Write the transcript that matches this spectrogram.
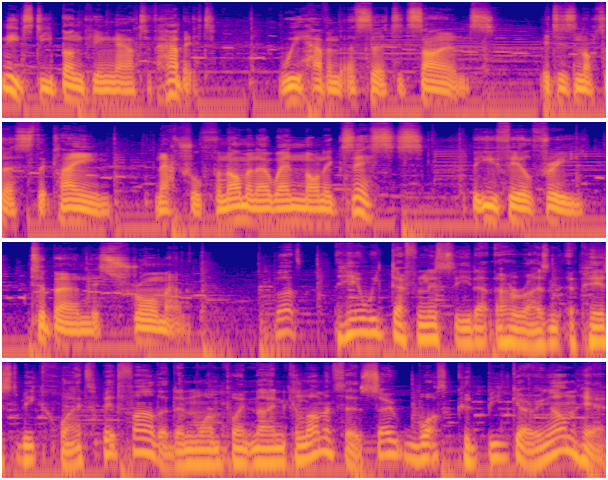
needs debunking out of habit. We haven't asserted science. It is not us that claim natural phenomena when none exists, but you feel free to burn this straw man. But here we definitely see that the horizon appears to be quite a bit farther than 1.9 kilometers, so what could be going on here?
